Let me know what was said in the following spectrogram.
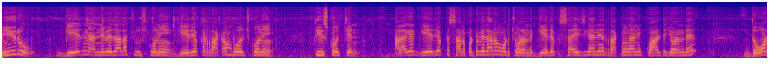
మీరు గేదెని అన్ని విధాలా చూసుకొని గేదె యొక్క రకం పోల్చుకొని తీసుకొచ్చండి. అలాగే గేదె యొక్క సనకొట్టు విధానం కూడా చూడండి. గేదె యొక్క సైజు కానీ రకం కానీ క్వాలిటీ చూడండి. దూడ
